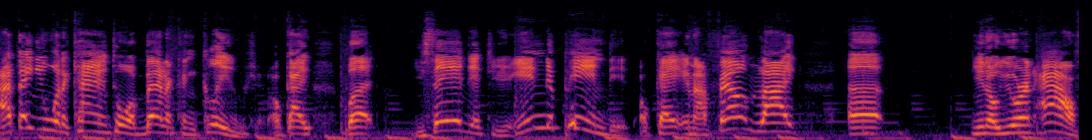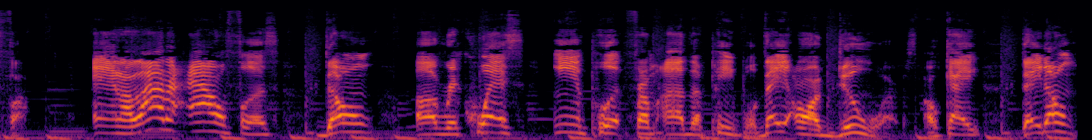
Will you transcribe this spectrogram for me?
I think you would have came to a better conclusion. Okay. But you said that you're independent. Okay. And I felt like, uh, you know, you're an alpha. And a lot of alphas don't uh, request input from other people. They are doers, okay? They don't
